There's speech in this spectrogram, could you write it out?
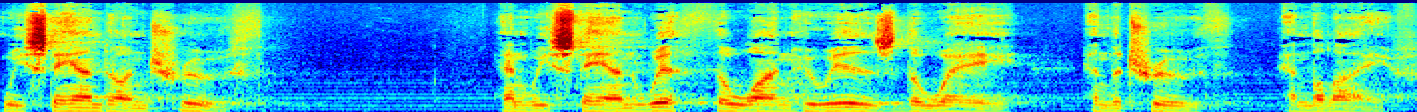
We stand on truth. And we stand with the one who is the way and the truth and the life.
